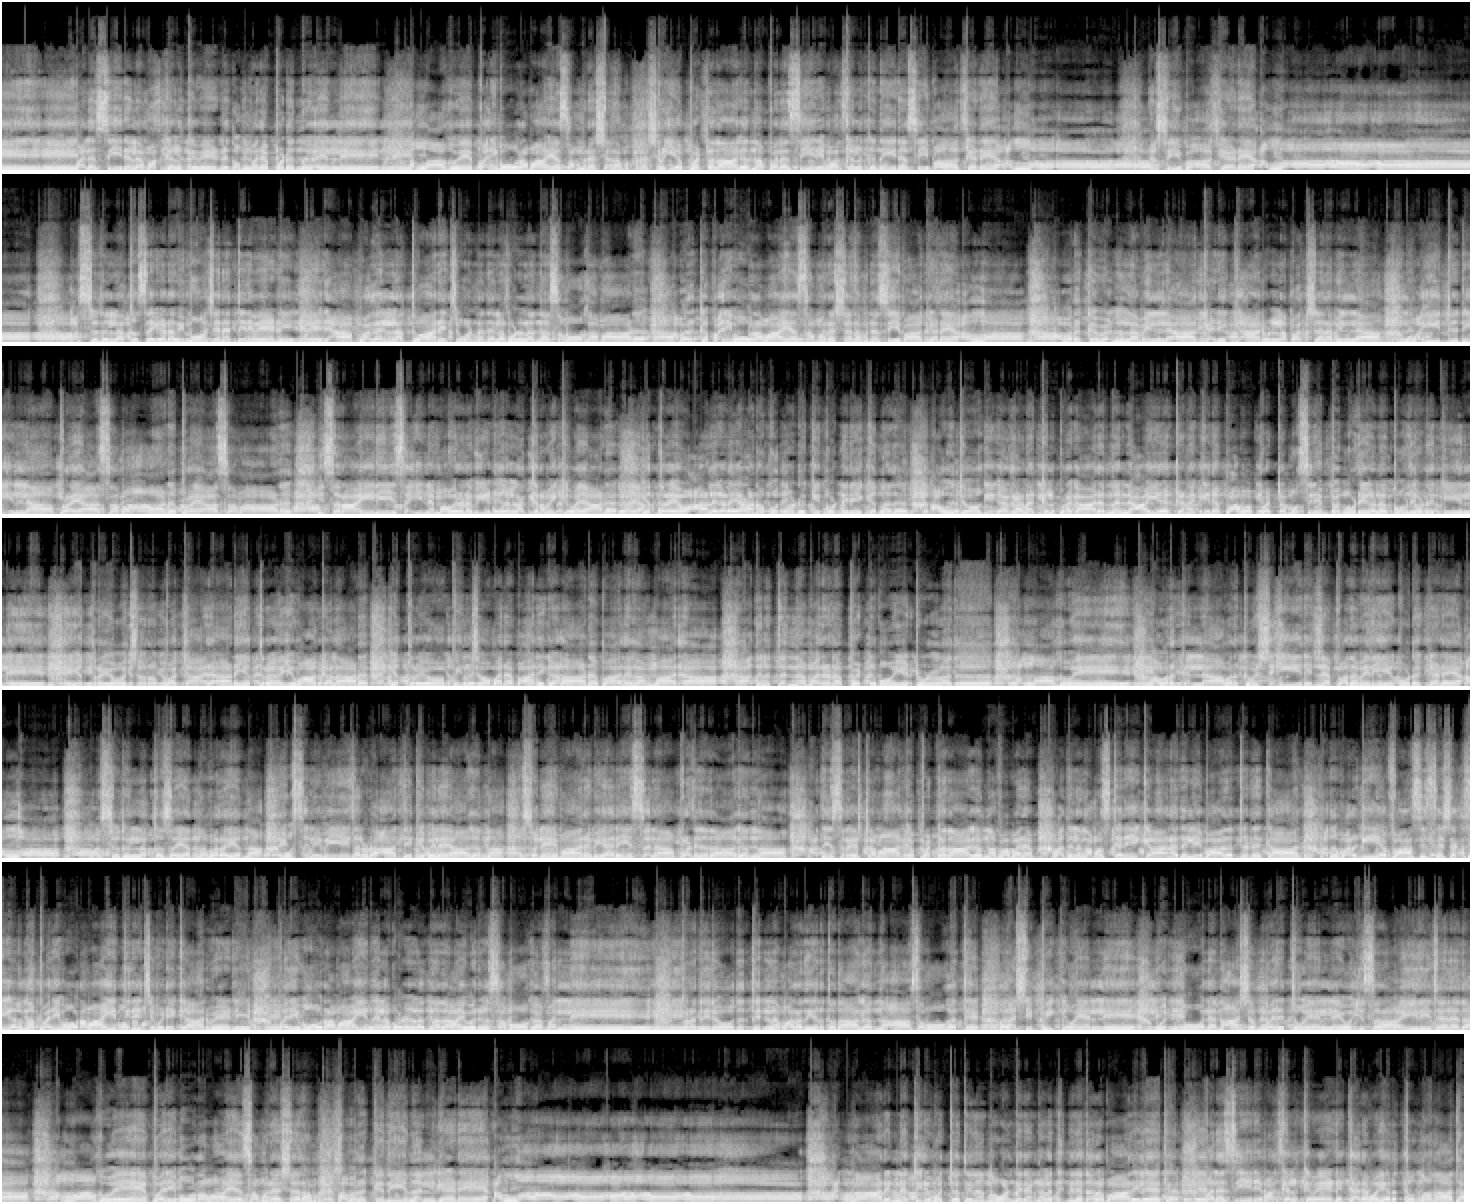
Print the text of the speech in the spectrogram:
പലസ്തീനിലെ മക്കൾക്ക് വേണ്ടി നൊമ്പരപ്പെടുന്നതല്ലേ അള്ളാഹുവെ പരിപൂർണമായ സംരക്ഷണം പ്രിയപ്പെട്ടതാകുന്ന പലസ്തീനി മക്കൾക്ക് നീ നസീബാക്കണേ അല്ലാ. നസീബാക്കണേ അല്ലാ. Ah. മസ്ജിദുൽ അഖ്സയുടെ വിമോചനത്തിന് വേണ്ടി രാപ്പകൽ അധ്വാനിച്ചുകൊണ്ട് നിലകൊള്ളുന്ന സമൂഹമാണ്. അവർക്ക് പരിപൂർണമായ സംരക്ഷണം നസീബാക്കണേ അല്ലാ. അവർക്ക് വെള്ളമില്ല കഴിക്കാനുള്ള ഭക്ഷണമില്ല വൈദ്യുതി ഇല്ല പ്രയാസമാണ് പ്രയാസമാണ്. ഇസ്രായേലി സൈന്യം അവരുടെ വീടുകൾ ആക്രമിക്കുകയാണ്. എത്രയോ ആളുകളെയാണ് കൊന്നൊടുക്കിക്കൊണ്ടിരിക്കുന്നത്. ഔദ്യോഗിക കണക്കിൽ പ്രകാരം തന്നെ ആയിരക്കണക്കിന് പാവപ്പെട്ട മുസ്ലിം പെൺകുട്ടികളെ കൊന്നൊടുക്കിയില്ലേ? എത്രയോ ചെറുപ്പക്കാരാണ് എത്രയോ യുവാക്കളാണ് എത്രയോ പിഞ്ചോമന ബാലികളാണ് ബാലകന്മാരാ. അതിൽ തന്നെ മരണപ്പെട്ടു പോയിട്ടുള്ളത്. അള്ളാഹുവേ അവർക്കെല്ലാവർക്കും ഷഹീദിന്റെ പദവി നീ കൊടുക്കണേ അള്ളാ മസ്ജിദുൽ അഖസ എന്ന് പറയുന്ന മുസ്ലിമീങ്ങളുടെ ആദ്യ കിബിലയാകുന്ന സുലൈമാ നബി അലൈഹിസ്സലാം പണിതതാകുന്ന അതിശ്രേഷ്ഠമാക്കപ്പെട്ടതാകുന്ന ഭവനം അതിൽ നമസ്കരിക്കാൻ അതിൽ ഇബാദത്തെടുക്കാൻ അത് വർഗീയ ഫാസിസ്റ്റ് ശക്തികളിൽ നിന്ന് പരിപൂർണമായി തിരിച്ചു പിടിക്കാൻ വേണ്ടി പരിപൂർണമായി നിലകൊള്ളുന്നതായ ഒരു സമൂഹമല്ലേ? പ്രതിരോധത്തിന്റെ മറതീർത്തതാകുന്ന ആ സമൂഹത്തെ നശിപ്പിക്കുകയല്ലേ? ഉന്മൂലനാശം വരുത്തുകയല്ലയോ ഇസ്രായേലി ജനത? അള്ളാഹുവേ പരിപൂർണമായ സംരക്ഷണം അവർക്ക് നീ നൽകണേ അല്ലാ. അൻവാറിന്റെ തിരുമുറ്റത്ത് നിന്നുകൊണ്ട് ഞങ്ങൾ നിന്റെ ദർബാറിലേക്ക് പലസീരി മക്കൾക്ക് വേണ്ടി കരമുയർത്തുന്നു നാഥ.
